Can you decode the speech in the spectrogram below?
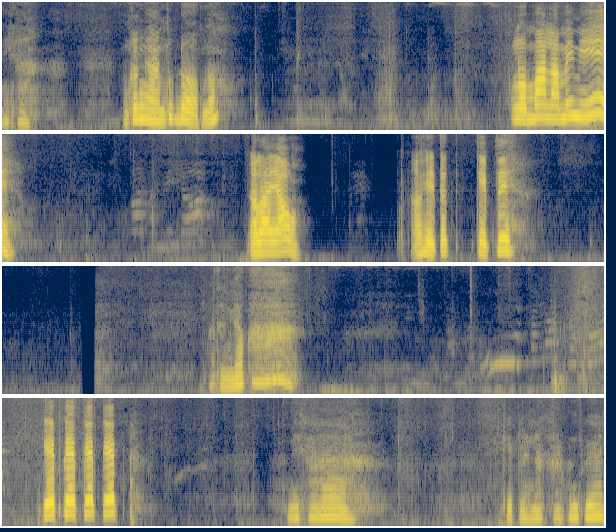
นี่ค่ะ มันก็งามทุกดอกเนาะลมบ้านเราไม่มี อะไรเอา เอาเห็ดก็เก็บสิ มาถึงแล้วค่ะ เก็บเก็บเก็บเก็บนี่ค่ะ เก็บเลยนะคะเพื่อน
